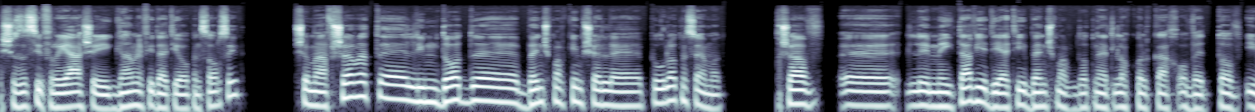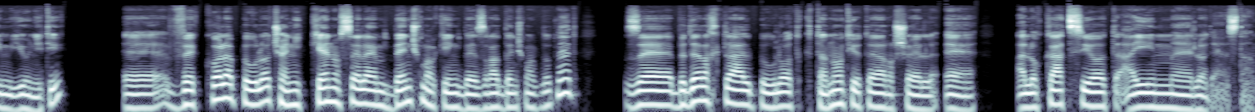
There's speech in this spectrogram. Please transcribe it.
שזה ספרייה שהיא גם לפי דעתי אופן סורסית, שמאפשרת למדוד בנצ'מרקים של פעולות מסוימות. עכשיו, למיטב ידיעתי, benchmark.net לא כל כך עובד טוב עם יוניטי. אה, וכל הפעולות שאני כן עושה להם benchmarking בעזרת benchmark.net זה בדרך כלל פעולות קטנות יותר של אה, אלוקציות האם אה, לא יודע סתם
